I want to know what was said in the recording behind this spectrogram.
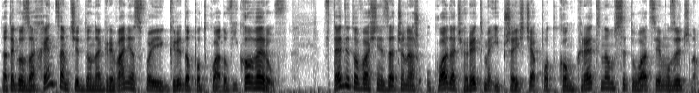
Dlatego zachęcam Cię do nagrywania swojej gry do podkładów i coverów. Wtedy to właśnie zaczynasz układać rytmy i przejścia pod konkretną sytuację muzyczną.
